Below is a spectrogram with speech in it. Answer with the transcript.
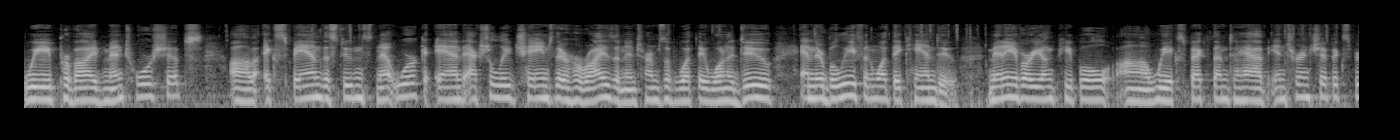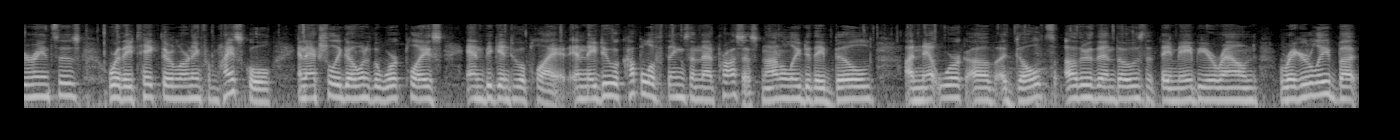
we provide mentorships, uh, expand the students' network, and actually change their horizon in terms of what they want to do and their belief in what they can do. Many of our young people, uh, we expect them to have internship experiences where they take their learning from high school and actually go into the workplace and begin to apply it. And they do a couple of things in that process. Not only do they build a network of adults other than those that they may be around regularly, but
